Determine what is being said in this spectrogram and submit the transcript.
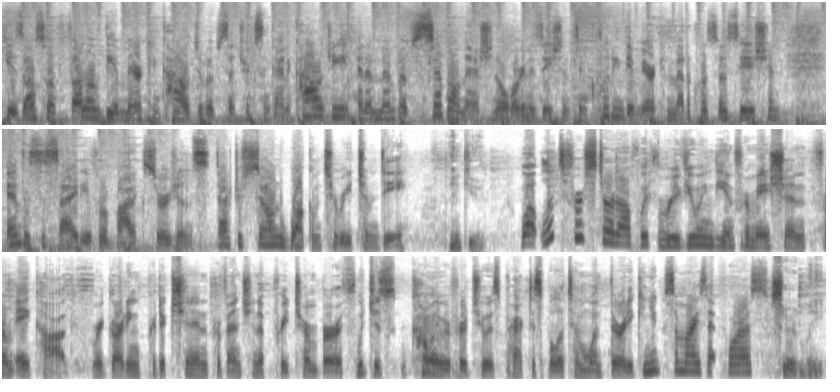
He is also a fellow of the American College of Obstetrics and Gynecology and a member of several national organizations, including the American Medical Association and the Society of Robotic Surgeons. Dr. Stone, welcome to ReachMD. Thank you. Well, let's first start off with reviewing the information from ACOG regarding prediction and prevention of preterm birth, which is commonly referred to as Practice Bulletin 130. Can you summarize that for us? Certainly.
